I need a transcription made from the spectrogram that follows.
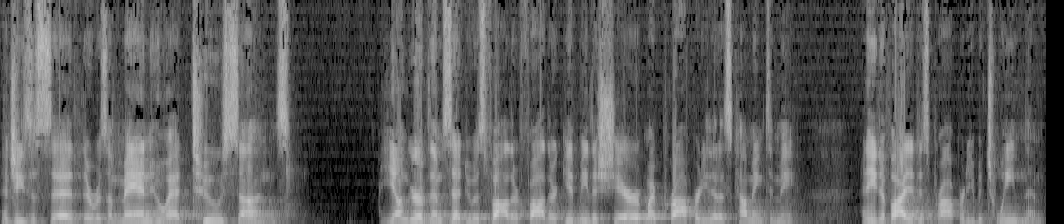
and Jesus said, There was a man who had two sons. The younger of them said to his father, Father, give me the share of my property that is coming to me. And he divided his property between them.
